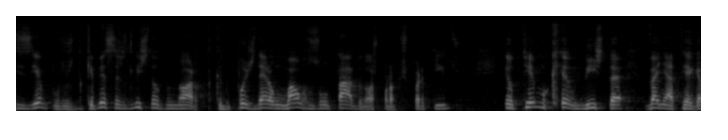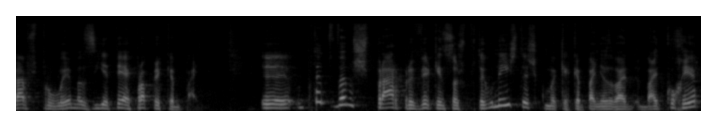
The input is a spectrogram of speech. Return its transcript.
exemplos de cabeças de lista do Norte que depois deram um mau resultado aos próprios partidos, eu temo que a lista venha a ter graves problemas e até a própria campanha. Uh, portanto, vamos esperar para ver quem são os protagonistas, como é que a campanha vai, vai decorrer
